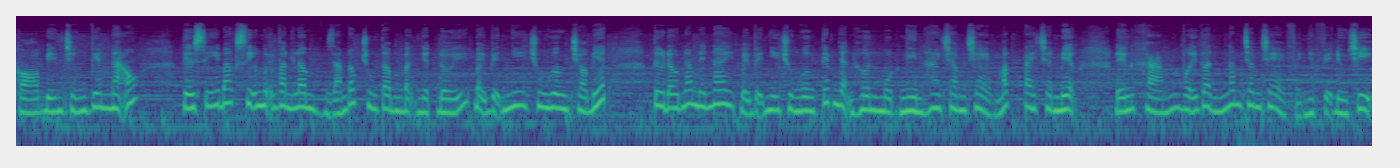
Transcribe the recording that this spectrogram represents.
có biến chứng viêm não. Tiến sĩ bác sĩ Nguyễn Văn Lâm, Giám đốc Trung tâm Bệnh nhiệt đới Bệnh viện Nhi Trung ương cho biết, từ đầu năm đến nay, Bệnh viện Nhi Trung ương tiếp nhận hơn 1.200 trẻ mắc tay chân miệng đến khám với gần 500 trẻ phải nhập viện điều trị,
